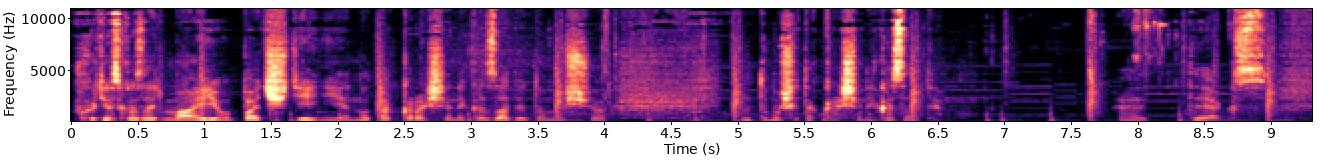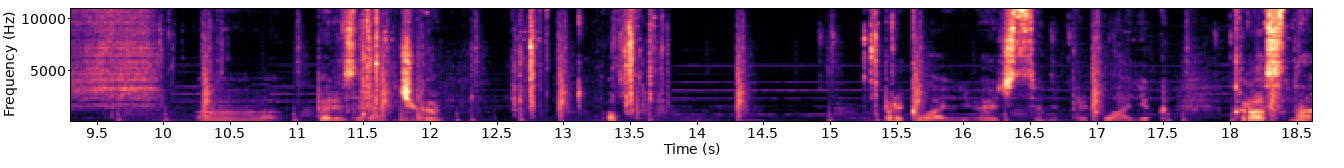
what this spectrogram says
хотів сказати моє почтення, але так краще не казати, тому що. Ну, тому що так краще не казати. Е, текс. Е, перезарядочка. Оп. Приклад... е, Це не прикладик. Красна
